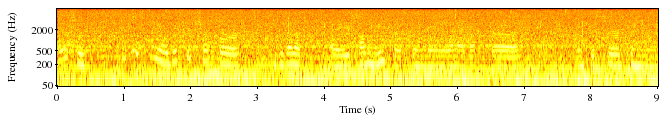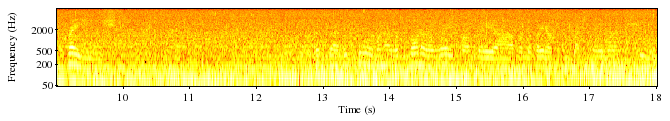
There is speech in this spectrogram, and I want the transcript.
Also, this is me or did the chopper develop a sudden interest in me when I got uh, into certain range? Because uh, before, when I was farther away from the uh, from the radar complex, they weren't shooting.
